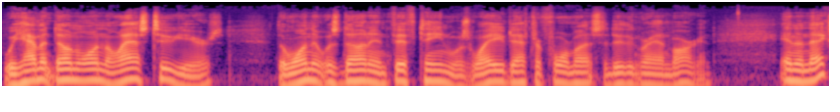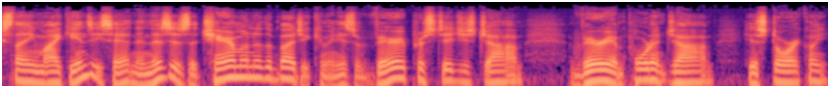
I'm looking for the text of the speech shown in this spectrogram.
We haven't done one in the last two years. The one that was done in 15 was waived after four months to do the grand bargain. And the next thing Mike Enzi said, and this is the chairman of the budget committee, it's a very prestigious job, very important job historically.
